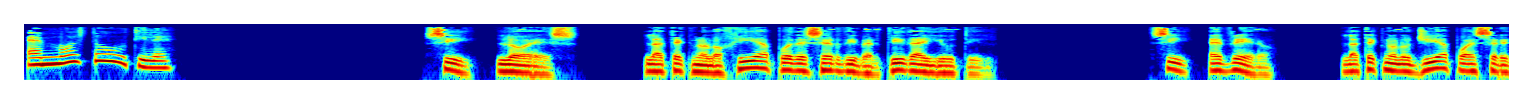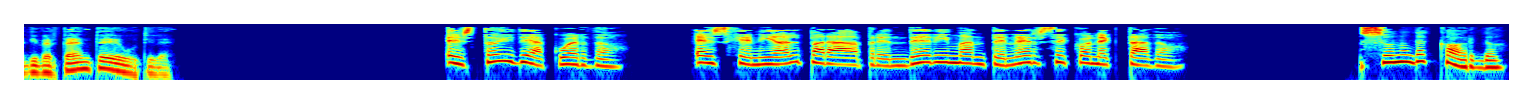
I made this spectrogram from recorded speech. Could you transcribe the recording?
È molto utile. Sí, lo es. La tecnología puede ser divertida y útil. Sí, è vero. La tecnologia può essere divertente e utile. Estoy de acuerdo. Es genial para aprender y mantenerse conectado. Sono d'accordo.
